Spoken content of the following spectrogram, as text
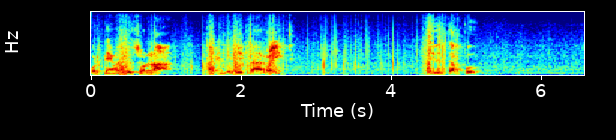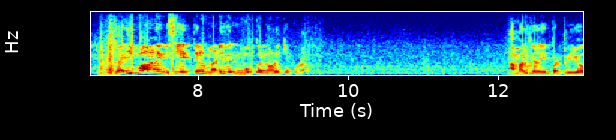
ஒருத்தன் வந்து சொன்னான் அவன் சொல்லிட்டான் ரைட் இது தப்பு. கைமான விஷயத்தில் மனிதன் மூக்க நுழைக்கக்கூடாது. அமல்களை பற்றியோ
